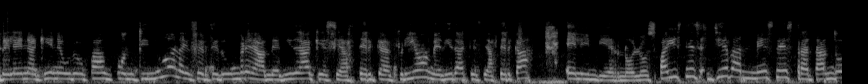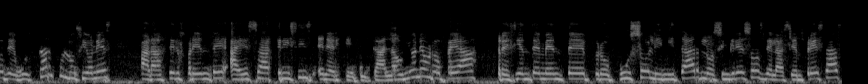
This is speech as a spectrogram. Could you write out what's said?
Belén, aquí en Europa continúa la incertidumbre a medida que se acerca el frío, a medida que se acerca el invierno. Los países llevan meses tratando de buscar soluciones para hacer frente a esa crisis energética. La Unión Europea recientemente propuso limitar los ingresos de las empresas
